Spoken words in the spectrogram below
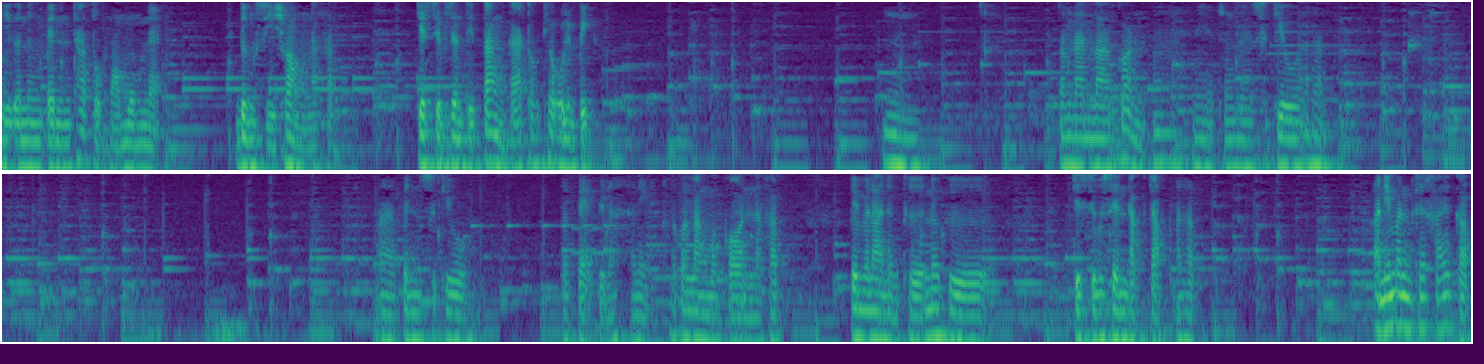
อีกอันนึงเป็นถ้าตกหัวมุมเนี่ย ดึงสีช่องนะครับ70%ติดตั้งการ์ดท่องเที่ยวโอลิมปิก อืมตำนานลาก้อนอนี่จงเลยสกิลนะครับ เป็นสกิลแปลกๆอยู่นะอันนี้แล้วก็ลังมังกรนะครับ เป็นเวลาหนึ่งเทิร์นก็คือ 70%ดักจับนะครับ อันนี้มันคล้ายๆกับ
